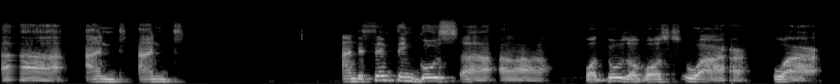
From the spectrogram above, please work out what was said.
Uh, and and and the same thing goes uh, uh, for those of us who are who are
